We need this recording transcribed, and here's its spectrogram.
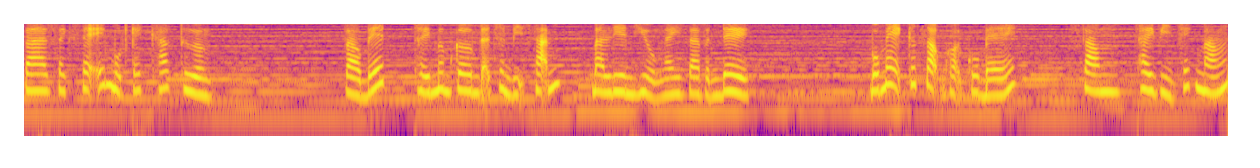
và sạch sẽ một cách khác thường. Vào bếp, thấy mâm cơm đã chuẩn bị sẵn, bà liền hiểu ngay ra vấn đề. Bố mẹ cất giọng gọi cô bé. Xong, thay vì trách mắng,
